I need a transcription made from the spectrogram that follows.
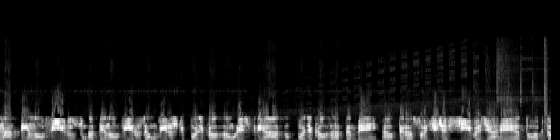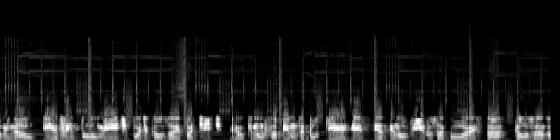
um adenovírus. Um adenovírus é um vírus que pode causar um resfriado, pode causar também alterações digestivas, diarreia, dor abdominal e, eventualmente, pode causar hepatite. É, o que não sabemos é por que esse adenovírus agora está causando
